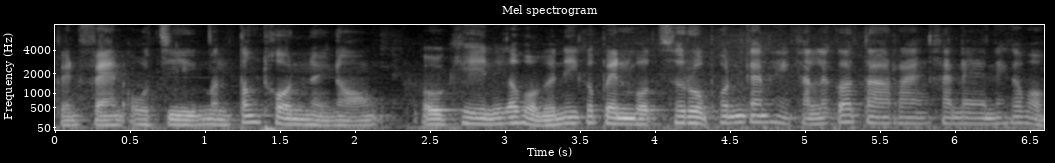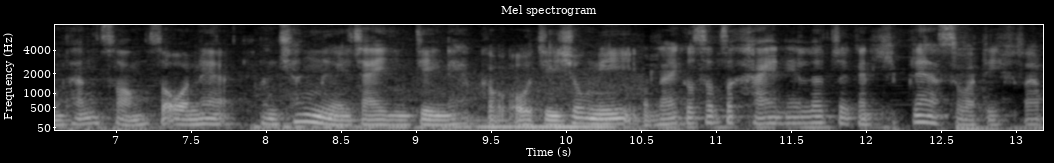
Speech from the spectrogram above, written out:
เป็นแฟน OG มันต้องทนหน่อยน้องโอเคนี่ก็ผมและนี่ก็เป็นบทสรุปผลการแข่งขัน แล้วก็ตารางคะแนนนะครับผมทั้ง 2 โซนเนี่ยมันช่างเหนื่อยใจจริงๆนะครับกับ OG ช่วงนี้กดไลค์กดซับสไคร b e เนี่ยแล้วเจอกันคลิปหน้าสวัสดีครับ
